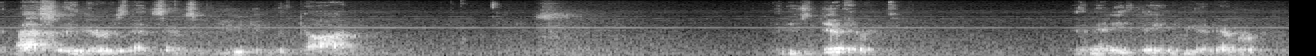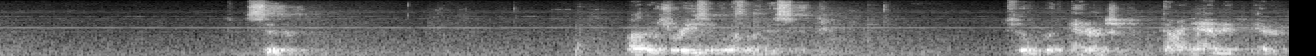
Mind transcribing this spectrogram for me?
And lastly, there is that sense of union with God that is different than anything we had ever considered. Mother Teresa was a mystic, filled with energy, dynamic energy,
